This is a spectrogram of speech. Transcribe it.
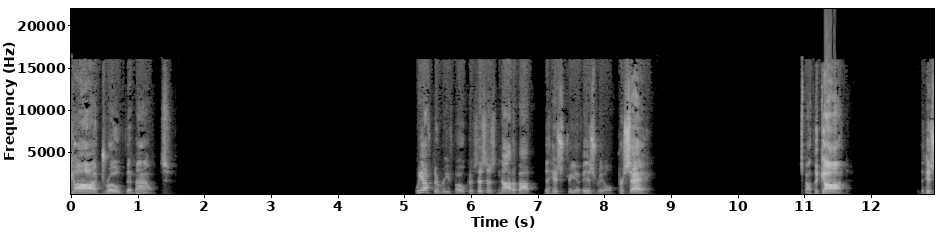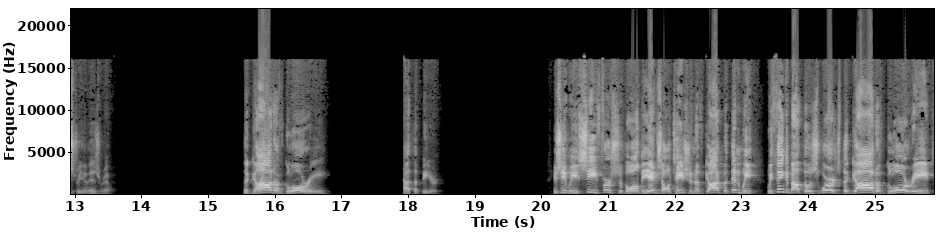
God drove them out. We have to refocus. This is not about the history of Israel per se. It's about the God, the history of Israel. The God of glory hath appeared. You see, we see, first of all, the exaltation of God, but then we, we think about those words, the God of glory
